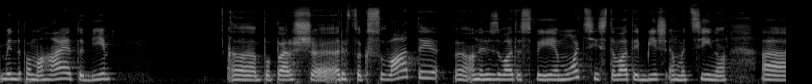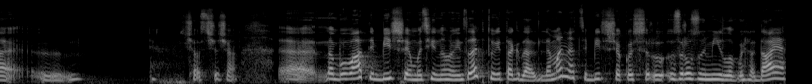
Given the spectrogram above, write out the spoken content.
він допомагає тобі. Е, по-перше, рефлексувати, аналізувати свої емоції, ставати більш емоційно час, час, час, набувати більше емоційного інтелекту і так далі. Для мене це більш якось зрозуміло виглядає,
